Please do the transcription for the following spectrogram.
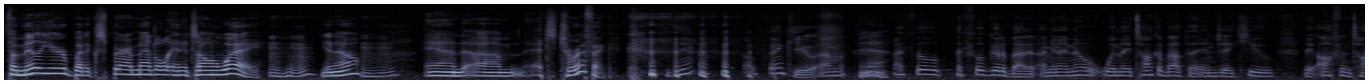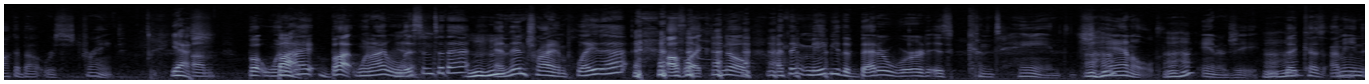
familiar but experimental in its own way. Mhm. You know, Mhm. and um, it's terrific. Yeah. oh, thank you. I'm yeah. I feel I feel good about it. I mean, I know when they talk about the MJQ, they often talk about restraint. Yes. Um, but when But- I but when I Yes. listen to that Mhm. and then try and play that, I was like, no. I think maybe the better word is contained, Uh-huh. channeled Uh-huh. energy. Uh-huh. Because I mean,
